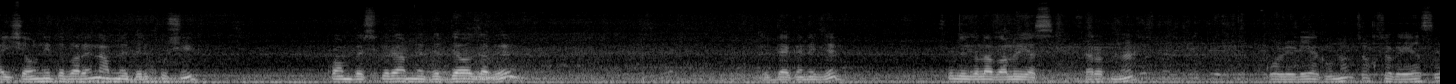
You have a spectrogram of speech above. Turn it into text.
আইসাও নিতে পারেন, আপনাদের খুশি। কম বেশ করে আপনাদের দেওয়া যাবে। দেখেন এই যে ফুলিগুলা ভালোই আছে। খারাপ না। কোয়ালিটি এখনও চকচকে আছে।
